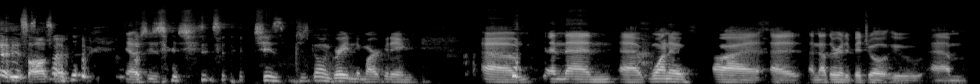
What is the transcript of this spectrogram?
Is awesome. yeah, she's she's she's she's going great into marketing. Um, and then uh, one of uh, another individual who um,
